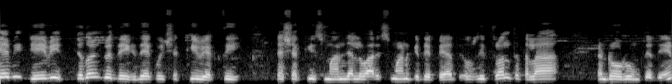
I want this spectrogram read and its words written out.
ਹੈ ਵੀ ਜੇ ਵੀ ਜਦੋਂ ਵੀ ਕੋਈ ਦੇਖਦੇ ਆ ਕੋਈ ਸ਼ੱਕੀ ਵਿਅਕਤੀ ਜਾਂ ਸ਼ੱਕੀ ਸਮਾਨ ਜਾਂ ਲਵਾਰਿਸ ਸਮਾਨ ਕਿਤੇ ਪਿਆ ਤੇ ਉਸ ਦੀ ਤੁਰੰਤ ਇਤਲਾਹ ਕੰਟਰੋਲ ਰੂਮ ਤੇ ਦੇਣ।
